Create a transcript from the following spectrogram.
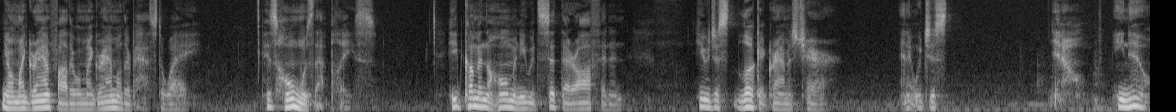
You know, my grandfather, when my grandmother passed away, his home was that place. He'd come in the home and he would sit there often and he would just look at grandma's chair and it would just, you know, he knew.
